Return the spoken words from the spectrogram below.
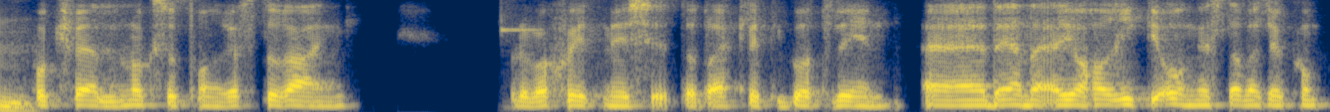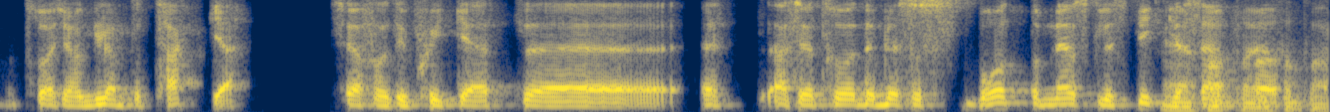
Mm. på kvällen också på en restaurang. Och det var skitmysigt och drack lite gott vin. Eh, det enda, jag har riktig ångest över att jag kom, tror att jag har glömt att tacka. Så jag får typ skicka ett, eh, ett alltså jag tror det blev så bråttom när jag skulle sticka Jag sen. fattar, fattar.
